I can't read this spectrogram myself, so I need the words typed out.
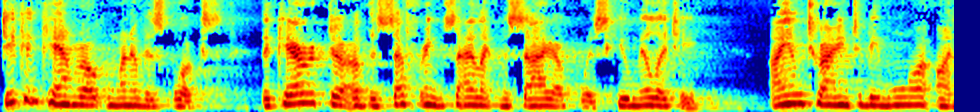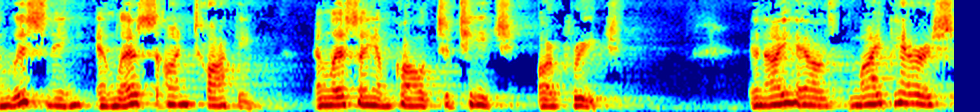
Deacon Ken wrote in one of his books, the character of the suffering silent Messiah was humility. I am trying to be more on listening and less on talking, unless I am called to teach or preach. And I have my parish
